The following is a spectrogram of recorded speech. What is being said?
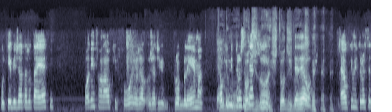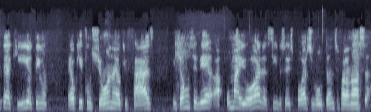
porque BJJF podem falar o que for, eu já, eu já tive problema, é Todo o que me trouxe até aqui. Nós, todos entendeu? Nós. é o que me trouxe até aqui, eu tenho é o que funciona, é o que faz. Então você vê a, o maior assim do seu esporte voltando, você fala, nossa,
